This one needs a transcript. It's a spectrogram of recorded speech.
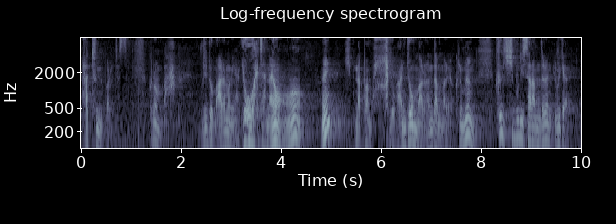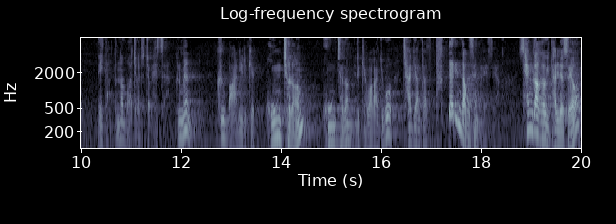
다툼이 벌어졌어요. 그럼 막 우리도 말하면 그냥 욕하잖아요. 네? 기분 나빠면 막욕 안 좋은 말을 한단 말이에요. 그러면 그 히브리 사람들은 우리가 내 나쁜 놈 어쩌고 저쩌고 했어요. 그러면 그 말이 이렇게 공처럼 공처럼 이렇게 와가지고 자기한테 와서 탁 때린다고 생각했어요. 생각하기 달렸어요.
